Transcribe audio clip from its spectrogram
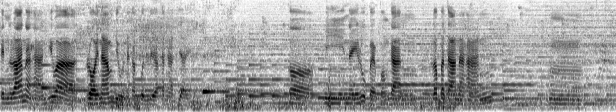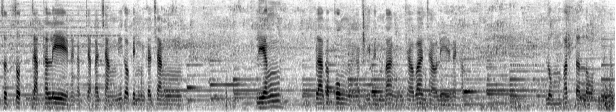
เป็นร้านอาหารที่ว่าลอยน้ำอยู่นะครับบนเรือขนาดใหญ่ ก็มีในรูปแบบของการรับประทานอาหารสดๆจากทะเลนะครับ จากกระชังนี่ก็เป็นกระชังเลี้ยงปลากระพงนะครับนี่เป็นบ้านของชาวบ้านชาวเลนะครับ ลมพัดตลอดนะครับ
